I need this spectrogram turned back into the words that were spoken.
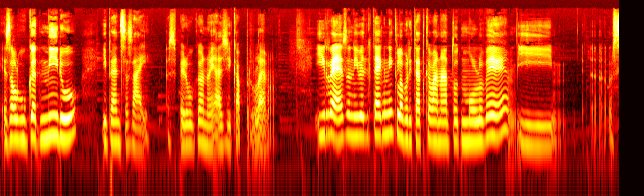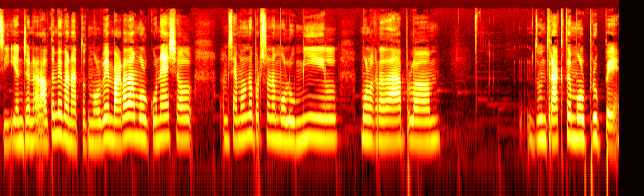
és algú que admiro i penses, ai, espero que no hi hagi cap problema. I res, a nivell tècnic, la veritat que va anar tot molt bé i eh, sí, en general també va anar tot molt bé. Em va agradar molt conèixer-lo, em sembla una persona molt humil, molt agradable, d'un tracte molt proper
